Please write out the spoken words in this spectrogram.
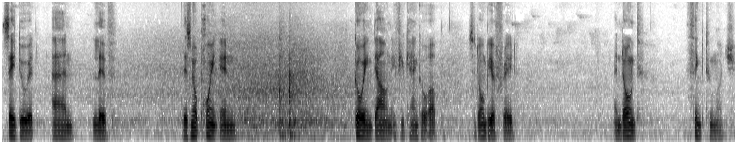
say do it, and live. There's no point in going down if you can't go up. So don't be afraid. And don't think too much.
